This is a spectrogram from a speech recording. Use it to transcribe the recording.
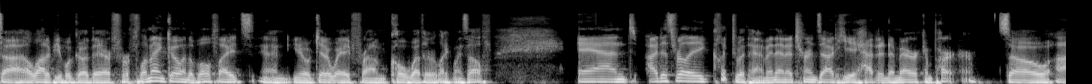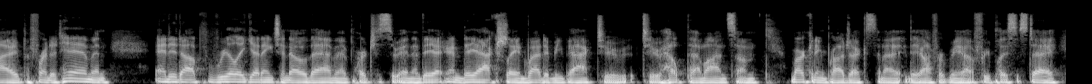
Uh, a lot of people go there for flamenco and the bullfights, and you know get away from cold weather like myself. And I just really clicked with him. And then it turns out he had an American partner. So I befriended him and ended up really getting to know them and participating. And they, and they actually invited me back to, to help them on some marketing projects. And I, they offered me a free place to stay.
